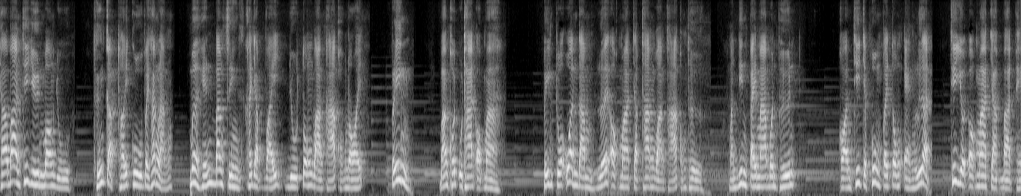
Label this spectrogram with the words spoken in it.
ชาวบ้านที่ยืนมองอยู่ ถึงกับถอยกูไปข้างหลัง เมื่อเห็นบางสิ่งขยับไหวอยู่ตรงหว่างขาของน้อย ปริงบางคนอุทานออกมา ปริงตัวอ้วนดำเลื้อยออกมาจากทางหว่างขาของเธอ มันดิ้นไปมาบนพื้น ก่อนที่จะพุ่งไปตรงแอ่งเลือดที่หยดออกมาจากบาดแผล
